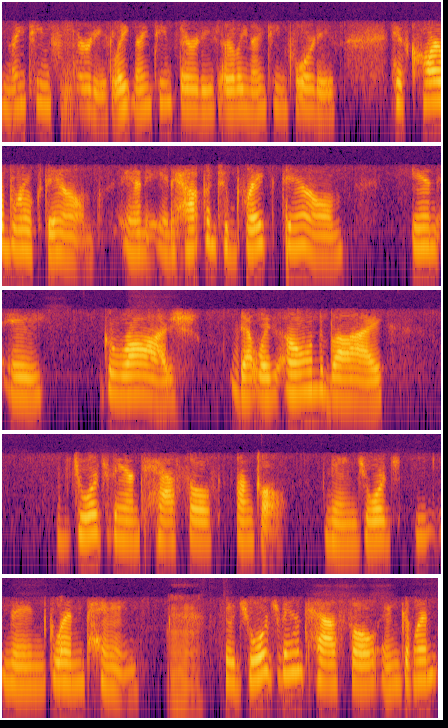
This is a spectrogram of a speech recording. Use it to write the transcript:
1930s late 1930s early 1940s his car broke down and it happened to break down in a garage that was owned by George Van Tassel's uncle named George named Glenn Payne. Mm-hmm. So George Van Tassel and Glenn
